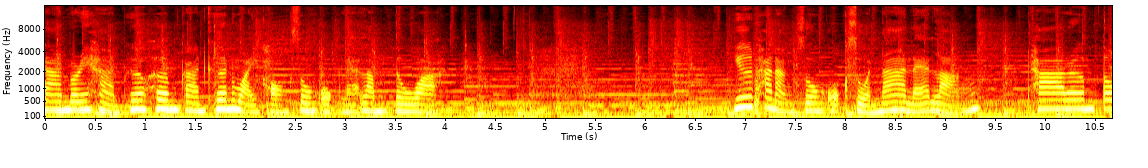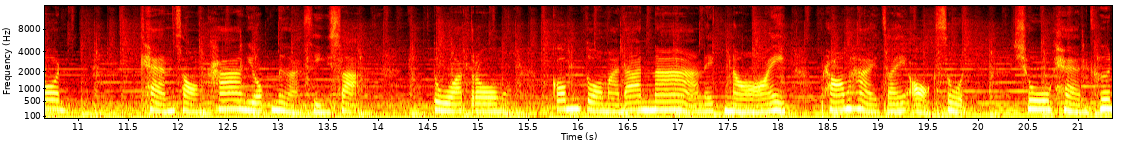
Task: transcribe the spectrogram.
การบริหารเพื่อเพิ่มการเคลื่อนไหวของทรวงอกและลำตัว ยืดผนังทรวงอกส่วนหน้าและหลัง ท่าเริ่มต้น แขนสองข้างยกเหนือศีรษะ ตัวตรง ก้มตัวมาด้านหน้าเล็กน้อย พร้อมหายใจออกสุด ชูแขนขึ้น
